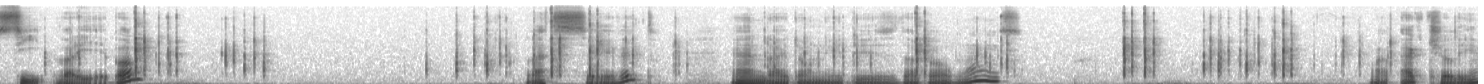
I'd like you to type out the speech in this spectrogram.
c variable. Let's save it. And I don't need these double ones. Well, actually,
